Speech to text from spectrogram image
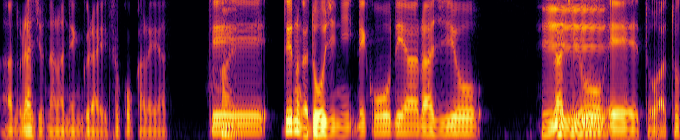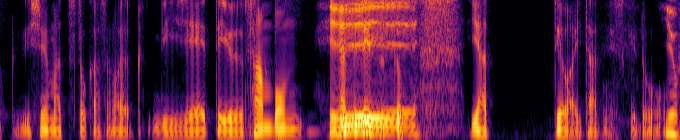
あ、あの、ラジオ7年ぐらいそこからやって、はい。っていうのが同時に、レコードやラジオ、ラジオ、えっ、と、あと、週末とか、その、DJ っていう3本へ立てでずっー。とやっってはいたんですけど。よっ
